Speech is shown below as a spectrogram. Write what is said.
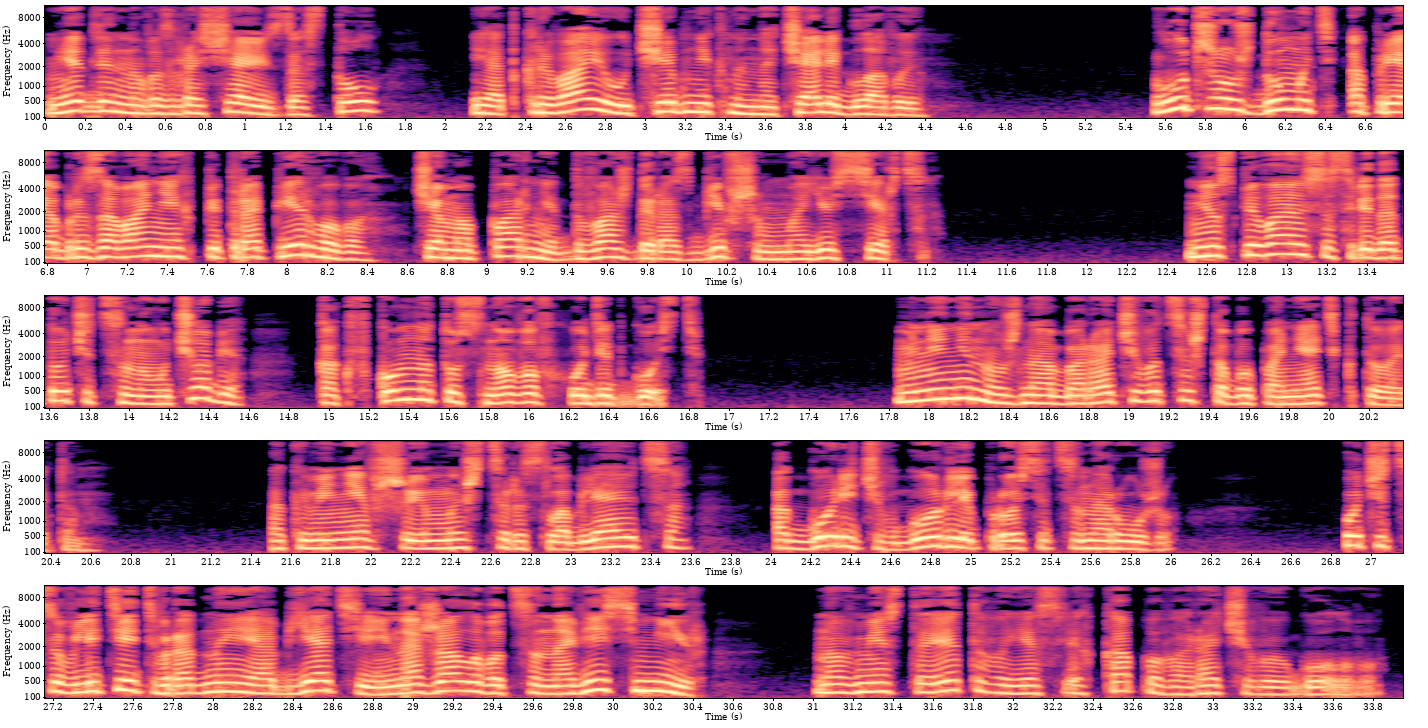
Медленно возвращаюсь за стол и открываю учебник на начале главы. Лучше уж думать о преобразованиях Петра Первого, чем о парне, дважды разбившем мое сердце. Не успеваю сосредоточиться на учебе, как в комнату снова входит гость. Мне не нужно оборачиваться, чтобы понять, кто это. Окаменевшие мышцы расслабляются, а горечь в горле просится наружу. Хочется влететь в родные объятия и нажаловаться на весь мир, но вместо этого я слегка поворачиваю голову.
